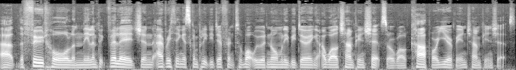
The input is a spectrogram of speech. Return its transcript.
uh, the food hall and the Olympic Village and everything is completely different to what we would normally be doing at a World Championships or a World Cup or European Championships.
